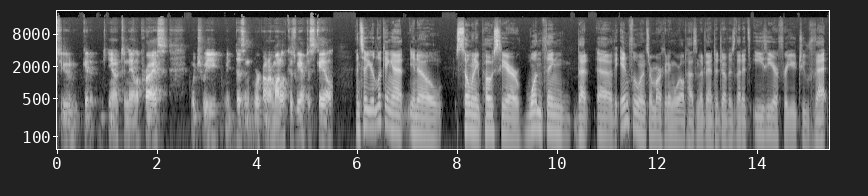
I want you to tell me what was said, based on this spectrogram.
to get you know to nail a price, which we doesn't work on our model because we have to scale. And so you're looking at, you know, so many posts here. One thing that uh, the influencer marketing world has an advantage of is that it's easier for you to vet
